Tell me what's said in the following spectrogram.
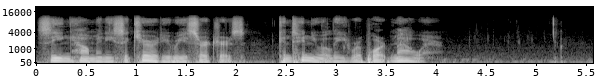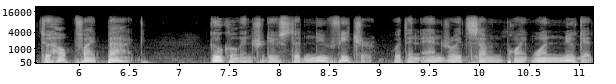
seeing how many security researchers continually report malware. To help fight back, Google introduced a new feature within Android 7.1 Nougat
